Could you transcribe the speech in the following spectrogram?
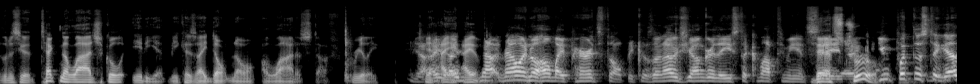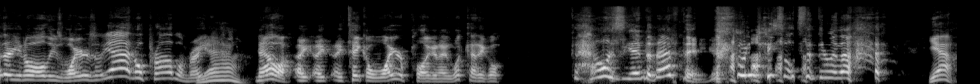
let me see, a technological idiot because I don't know a lot of stuff. Really, Yeah, Yeah, I, I- I, now, now I know how my parents felt because when I was younger, they used to come up to me and say, That's true. You put this together, you know, all these wires. Yeah, no problem, right? Yeah. Now I, I, I take a wire plug and I look at it and go, the hell is the end of that thing? what am I supposed to do with that? Yeah,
